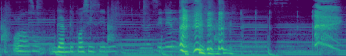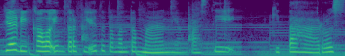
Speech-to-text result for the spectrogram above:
aku langsung ganti posisi dulu jelasin interview. Jadi kalau interview itu teman-teman yang pasti kita harus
